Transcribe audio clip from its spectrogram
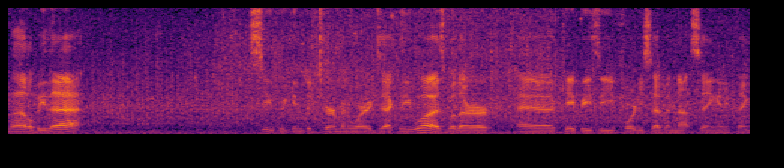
that'll be that. see if we can determine where exactly he was with our uh, KPZ 47 not saying anything.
